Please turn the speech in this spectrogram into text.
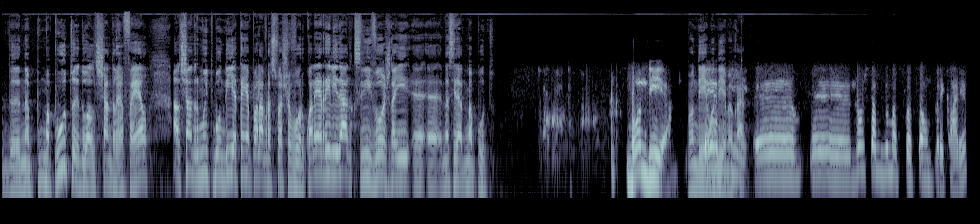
de, de Maputo, é do Alexandre Rafael. Alexandre, muito bom dia. Tem a palavra, se faz favor. Qual é a realidade que se vive hoje daí, uh, uh, na cidade de Maputo? Bom dia. Bom dia, é, bom dia, meu caro. É, é, nós estamos numa situação precária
